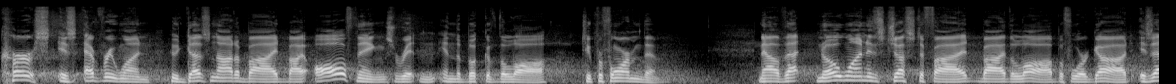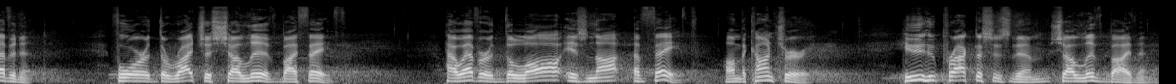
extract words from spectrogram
Cursed is everyone who does not abide by all things written in the book of the law to perform them. Now, that no one is justified by the law before God is evident, for the righteous shall live by faith. However, the law is not of faith. On the contrary, he who practices them shall live by them.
